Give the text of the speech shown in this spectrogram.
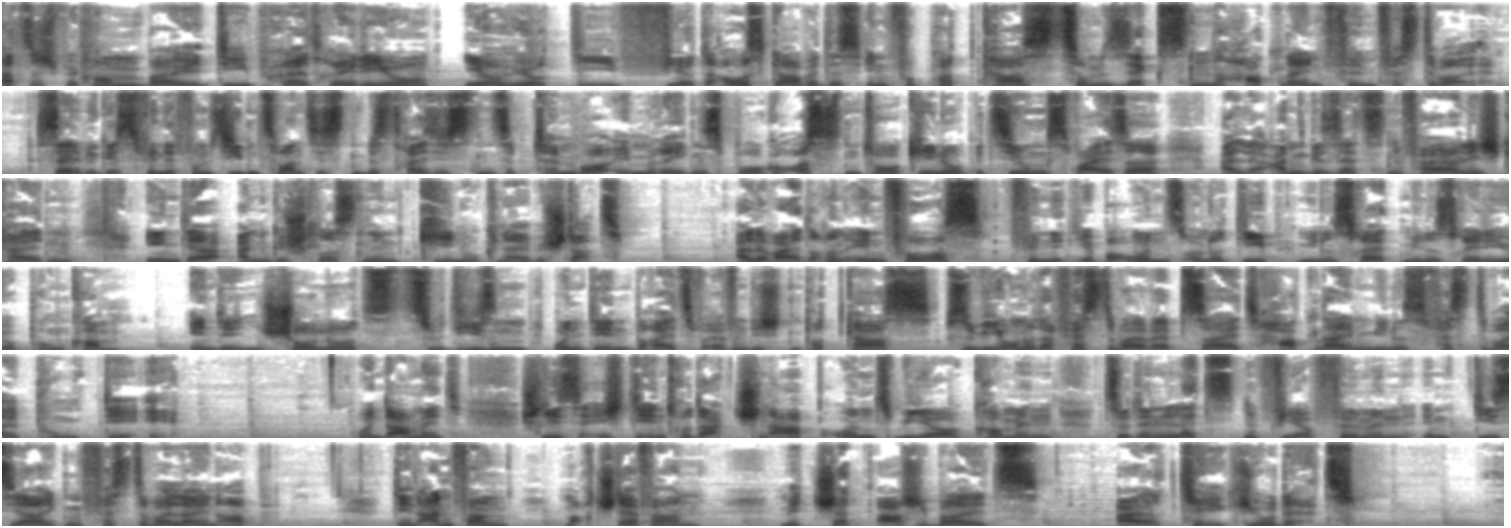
Herzlich willkommen bei Deep Red Radio. Ihr hört die vierte Ausgabe des Infopodcasts zum sechsten Hardline Film Festival. Selbiges findet vom 27. bis 30. September im Regensburger Ostentor Kino bzw. alle angesetzten Feierlichkeiten in der angeschlossenen Kinokneipe statt. Alle weiteren Infos findet ihr bei uns unter deep-red-radio.com in den Shownotes zu diesem und den bereits veröffentlichten Podcasts sowie unter der Festival-Website hardline-festival.de. Und damit schließe ich die Introduction ab und wir kommen zu den letzten vier Filmen im diesjährigen Festival-Line-Up. Den Anfang macht Stefan mit Chet Archibalds I'll Take Your Dad.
